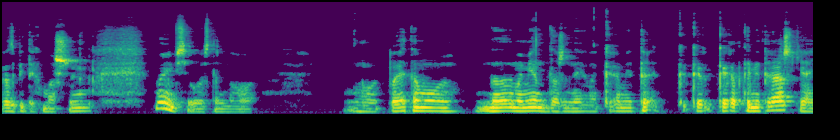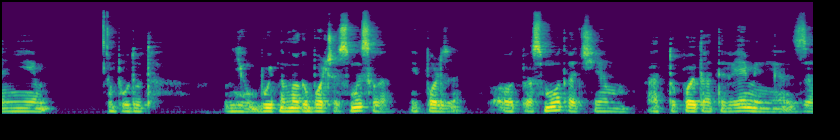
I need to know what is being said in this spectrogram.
разбитых машин, ну и всего остального. Вот, поэтому на данный момент даже, наверное, короткометражки, они будут, в них будет намного больше смысла и пользы от просмотра, чем от тупой траты времени за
